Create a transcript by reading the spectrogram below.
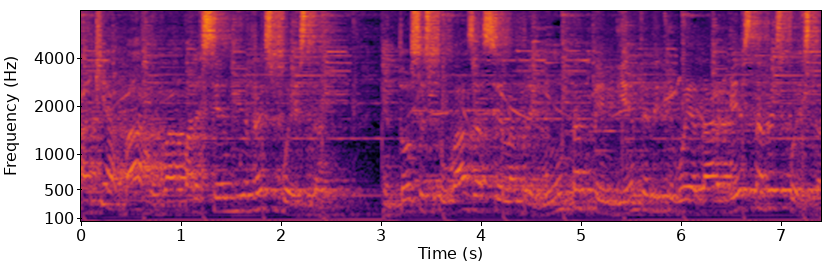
Aqui abaixo vai aparecer minha resposta. Entonces tú vas a hacer la pregunta pendiente de que voy a dar esta respuesta.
